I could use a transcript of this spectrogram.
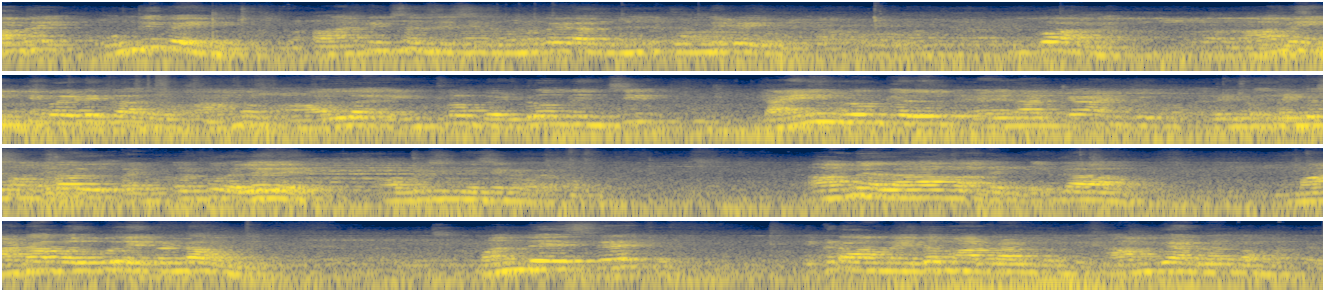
ఆమె ఉంగిపోయింది పార్కిన్సన్స్ డిసీజ్ మునకాయ ముందుకు ఉంగిపోయింది ఇంకో ఆమె. ఆమె ఇంటి బయటే కాదు. ఆమె వాళ్ళ ఇంట్లో బెడ్రూమ్ నుంచి డైనింగ్ రూమ్కి వెళ్ళి వెళ్ళడానికి ఆయనకి రెండు రెండు సంవత్సరాలు వరకు వెళ్ళలేదు. ఆపరేషన్ చేసిన వరకు ఆమె అలా ఇంకా మాట పలుకు లేకుండా ఉంది. మందు వేస్తే ఇక్కడ ఆమె ఏదో మాట్లాడుతుంది. ఆమెకే అర్థం కావట్లేదు.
